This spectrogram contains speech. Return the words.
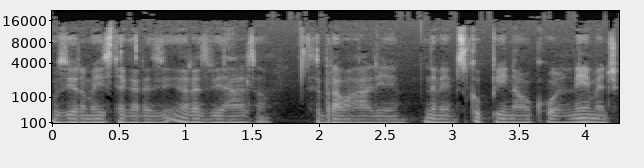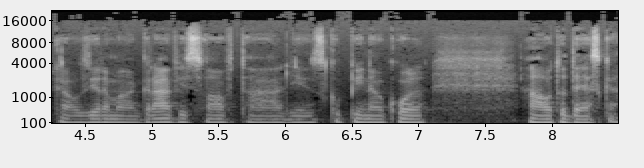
oziroma istega razvijalca. Se pravi, ali je vem, skupina okoli Nemčka oziroma Graphisoft ali skupina okoli Autodeska.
